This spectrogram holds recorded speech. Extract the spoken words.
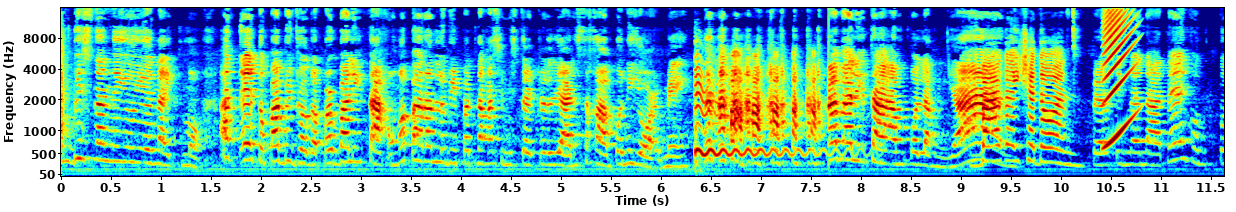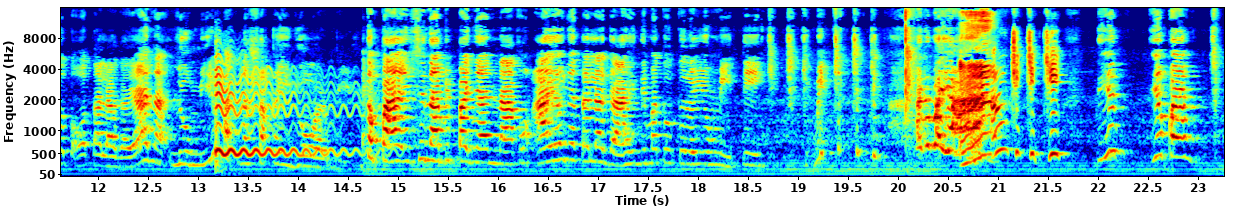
Imbis na ni-unite mo. At eto, Pablo Joga, per balita ko nga parang lumipat na nga si Mr. Trillian sa kampo ni Yorme. Kabalitaan ko lang yan. Bagay siya doon. Pero tingnan natin kung totoo talaga yan na lumipat na siya kay Yorme. Ito pa, sinsabi pa niya na kung ayaw niya talaga, hindi matutuloy yung meeting. Chik, chik, chik, may chik, chik, chik. Ano ba yan? Anong chik chik chik? Yun, yung parang, chik,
